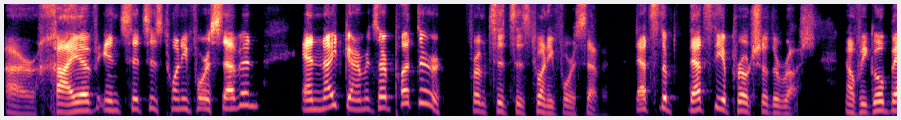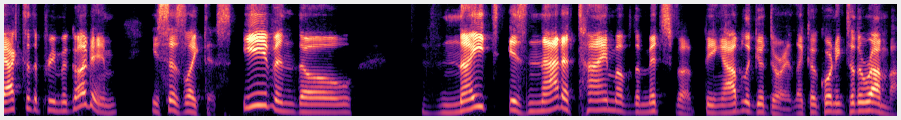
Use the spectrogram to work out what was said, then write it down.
are chayav in tzitzis 24-7, and night garments are putter from tzitzis 24-7. That's the that's the approach of the Rosh. Now, if we go back to the Pri Megadim, he says like this: even though night is not a time of the mitzvah being obligatory, like according to the Rambam.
